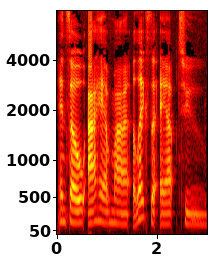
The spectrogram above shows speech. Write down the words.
And so I have my Alexa app to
